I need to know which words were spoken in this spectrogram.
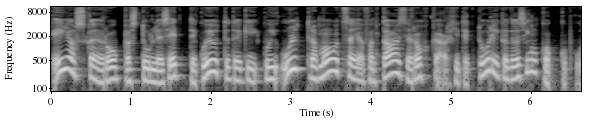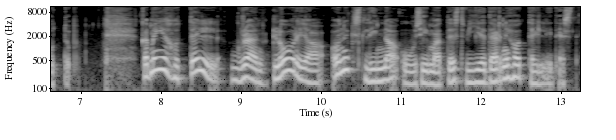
ei oska Euroopast tulles ette kujutadagi, kui ultramoodsa ja fantaasiarohke arhitektuuriga ta siin kokku puutub ka meie hotell Grand Gloria on üks linna uusimatest Viie Tärni hotellidest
